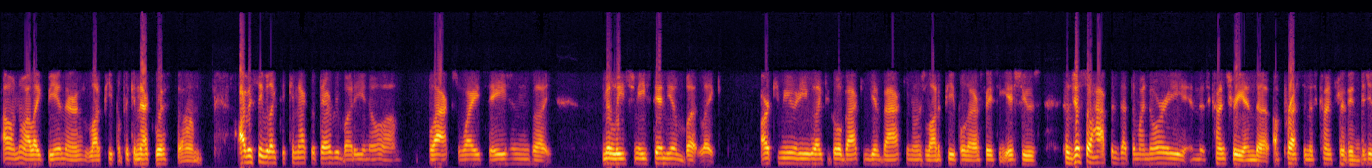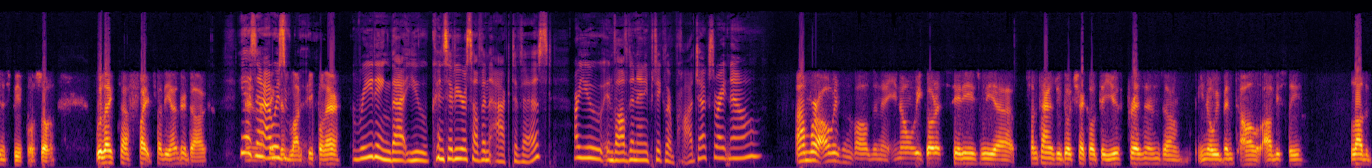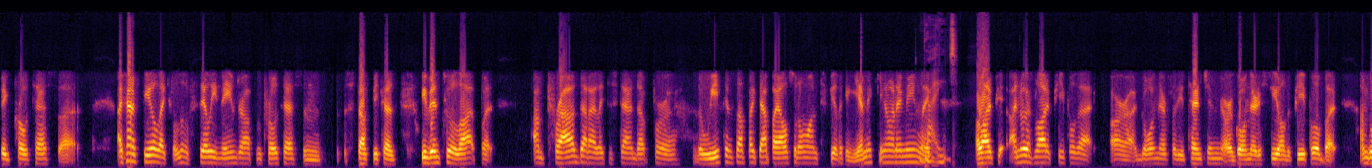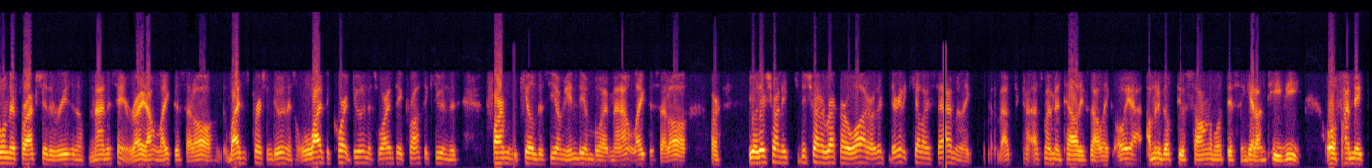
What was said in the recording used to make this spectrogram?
I don't know. I like being there. A lot of people to connect with. Um, obviously, we like to connect with everybody. You know, um, blacks, whites, Asians, uh, Middle Eastern, East Indian. But like our community, we like to go back and give back. You know, there's a lot of people that are facing issues because it just so happens that the minority in this country and the oppressed in this country are the indigenous people. So we like to fight for the underdog. Yes, and, I, I was a lot of people there. Reading that you consider yourself an activist. Are you involved in any particular projects right now? Um, we're always involved in it. You know, we go to cities. We uh, sometimes we go check out the youth prisons. Um, you know, we've been to all obviously a lot of the big protests. Uh, I kind of feel like a little silly name dropping protests and stuff because we've been to a lot, but I'm proud that I like to stand up for uh, the weak and stuff like that. But I also don't want to feel like a gimmick. You know what I mean? Like right. a lot of pe- I know there's a lot of people that are uh, going there for the attention or going there to see all the people, but I'm going there for actually the reason of man, this ain't right. I don't like this at all. Why is this person doing this? Well, why is the court doing this? Why aren't they prosecuting this farmer who killed this young Indian boy? Man, I don't like this at all. Or you know they're trying to they're trying to wreck our water they're they're gonna kill our salmon like that's that's my mentality it's not like oh yeah i'm gonna be able to do a song about this and get on tv or if i make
